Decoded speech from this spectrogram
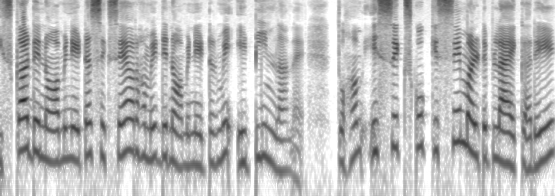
इसका डिनोमिनेटर सिक्स है और हमें डिनोमिनेटर में एटीन लाना है। तो हम इस सिक्स को किससे मल्टीप्लाई करें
